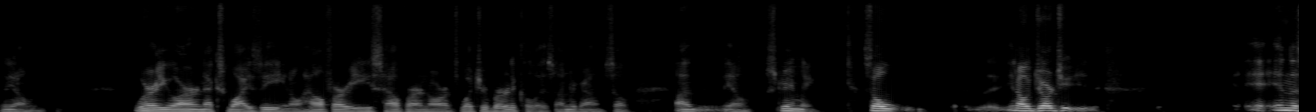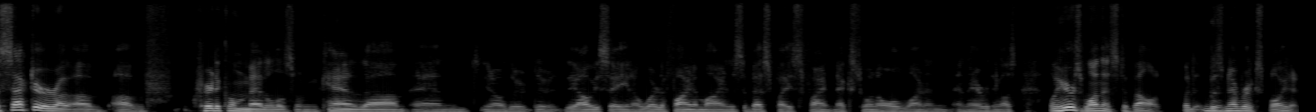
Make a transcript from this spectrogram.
you know where you are in X, Y, Z, you know, how far east, how far north, what your vertical is underground. So, um, you know, extremely. So, you know, George, in the sector of, of critical metals in Canada, and, you know, they're, they always say, you know, where to find a mine is the best place to find next to an old one and, and everything else. Well, here's one that's developed, but it was never exploited.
